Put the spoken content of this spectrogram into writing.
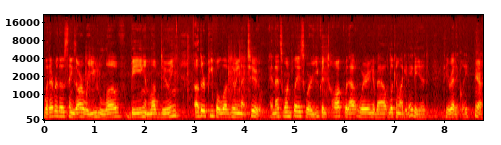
whatever those things are where you love being and love doing. Other people love doing that too. And that's one place where you can talk without worrying about looking like an idiot, theoretically. Yeah,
